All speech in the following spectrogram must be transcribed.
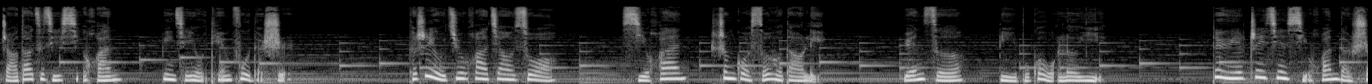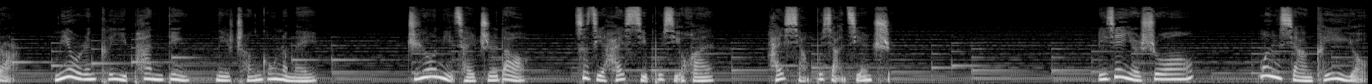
找到自己喜欢并且有天赋的事。可是有句话叫做‘喜欢胜过所有道理，原则比不过我乐意’。对于这件喜欢的事儿，没有人可以判定你成功了没，只有你才知道。”自己还喜不喜欢，还想不想坚持？李健也说，梦想可以有，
